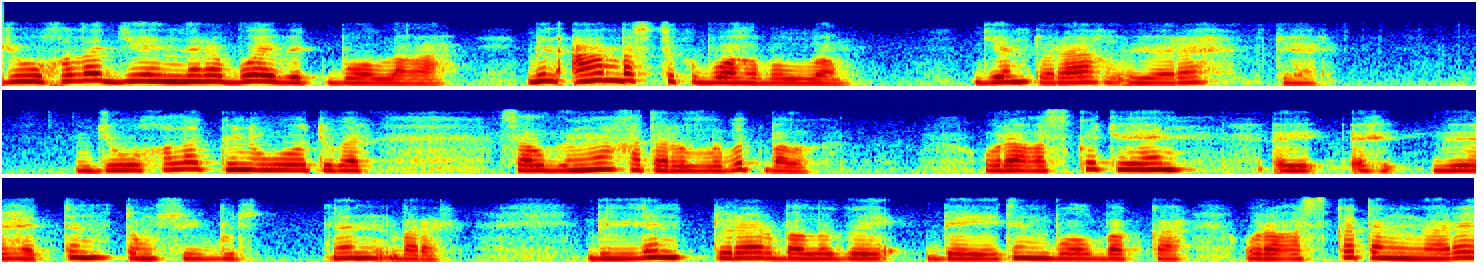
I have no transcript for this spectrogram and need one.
Дьуухала диэннэрэ бу эбит буоллаҕа, мин аан бастык буоһа буллум, диэн тураах үөрэ түһэр. Дьуухала күн уотугар салгыҥа хатарыллыбыт балык. Ураҕаска түһэн үөһэттэн тоҥсуйбутунан барар. Биллин турар балыгы бэйэтин буолбакка ураҕаска таҥҥары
